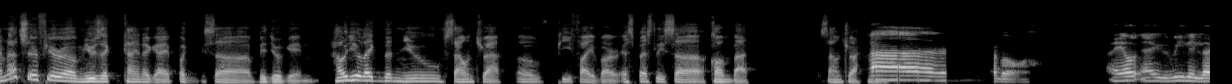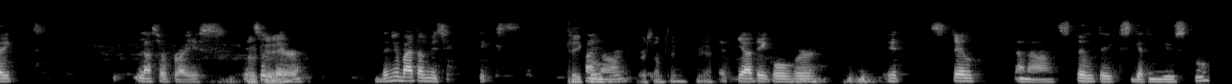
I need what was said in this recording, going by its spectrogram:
I'm not sure if you're a music kind of guy pag sa video game. How do you like the new soundtrack of P5R, especially sa combat soundtrack? Ah, uh, I I really liked Last Surprise. It's still there. The new Battle Mystics, Takeover ano? or something? Yeah. it, yeah, Takeover. It still, ano, still takes getting used to.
